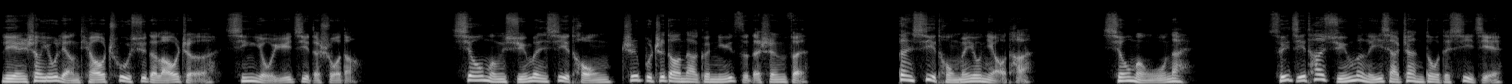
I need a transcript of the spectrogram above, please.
脸上有两条触须的老者心有余悸的说道。萧猛询问系统知不知道那个女子的身份，但系统没有鸟他。萧猛无奈，随即他询问了一下战斗的细节，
